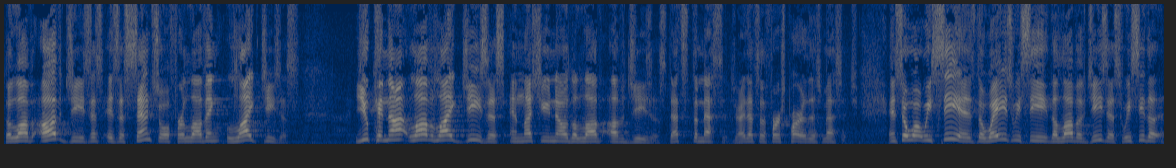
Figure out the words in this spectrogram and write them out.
The love of Jesus is essential for loving like Jesus. You cannot love like Jesus unless you know the love of Jesus. That's the message, right? That's the first part of this message. And so what we see is the ways we see the love of Jesus, we see the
